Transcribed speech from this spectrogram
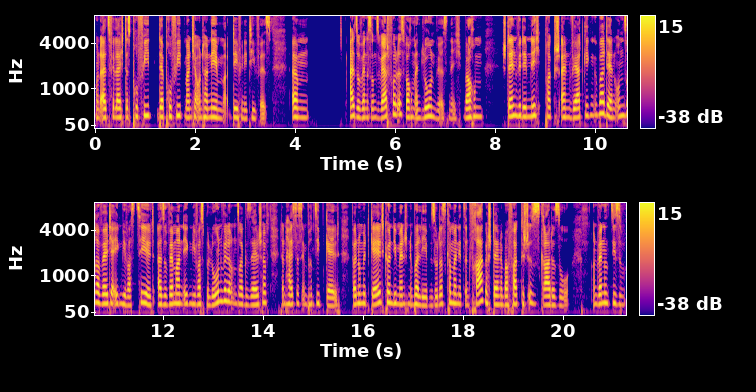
und als vielleicht das Profit, der Profit mancher Unternehmen definitiv ist. Ähm, also, wenn es uns wertvoll ist, warum entlohnen wir es nicht? Warum stellen wir dem nicht praktisch einen Wert gegenüber, der in unserer Welt ja irgendwie was zählt. Also wenn man irgendwie was belohnen will in unserer Gesellschaft, dann heißt das im Prinzip Geld, weil nur mit Geld können die Menschen überleben. So, das kann man jetzt in Frage stellen, aber faktisch ist es gerade so. Und wenn uns diese,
